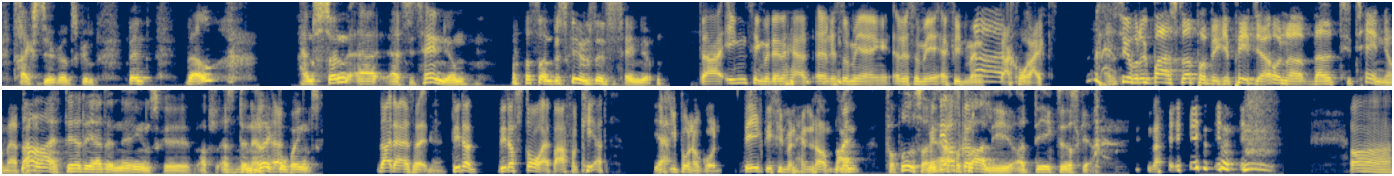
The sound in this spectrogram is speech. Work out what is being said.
Trækstyrke, undskyld. Vent, hvad? Hans søn er, er titanium, og så en beskrivelse af titanium. Der er ingenting med den her resumering, resumé af filmen, der er korrekt. Er du sikker på, at du ikke bare har slået på Wikipedia under, hvad titanium er? Nej, nej, det her det er den engelske... Altså, den er heller ikke god på engelsk. Nej, nej, altså, okay. det, der, det der står er bare forkert. Ja. I bund og grund. Det er ikke det, filmen handler om. Nej, men, forbrydelserne men er, er forklarlige, godt... og det er ikke det, der sker. nej. Åh,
